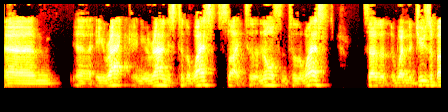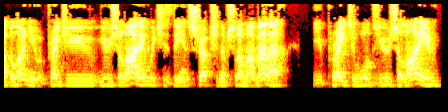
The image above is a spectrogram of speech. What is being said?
um, uh, Iraq and Iran is to the west, slightly to the north and to the west so that when the Jews of Babylonia would pray to Yerushalayim, which is the instruction of Shlomo Melech, you pray towards Yerushalayim,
